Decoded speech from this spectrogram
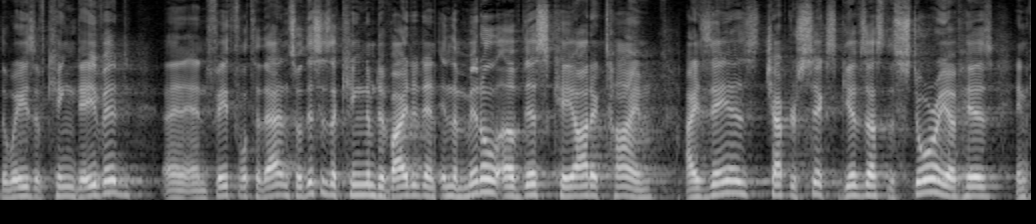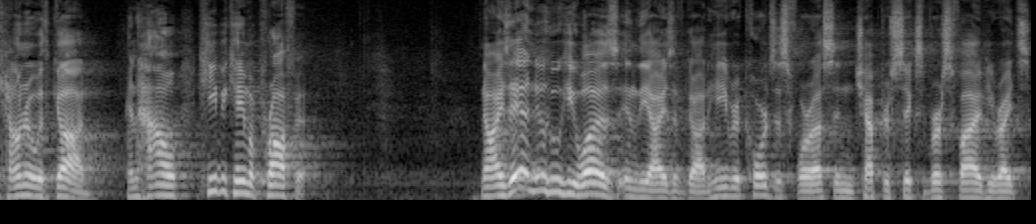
the ways of King David and, and, faithful to that. And so this is a kingdom divided. And in the middle of this chaotic time, Isaiah's chapter 6 gives us the story of his encounter with God and how he became a prophet. Now, Isaiah knew who he was in the eyes of God. He records this for us in chapter 6, verse 5. He writes,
